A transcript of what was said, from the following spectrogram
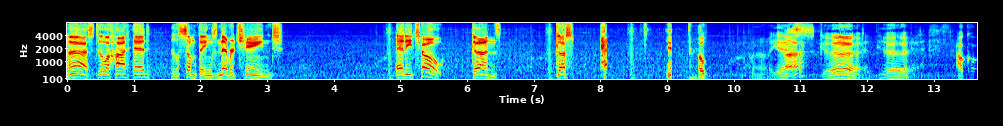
Ah, still a hothead? Well, some things never change. Eddie Toh, guns. Gus... Ha oh. oh, yes, good, good. I'll call...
